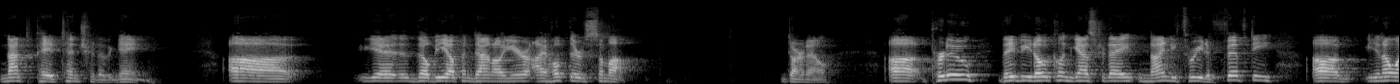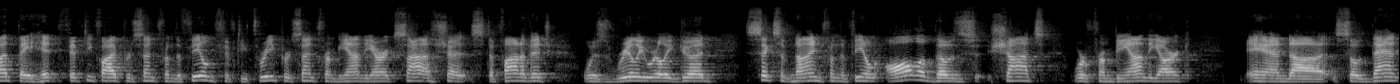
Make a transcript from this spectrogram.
not to pay attention to the game. Uh, yeah, they'll be up and down all year. I hope there's some up. Darnell. Uh, Purdue, they beat Oakland yesterday, 93 to 50. Um, you know what? They hit 55% from the field, 53% from beyond the arc. Sasha Stefanovic was really, really good. Six of nine from the field. All of those shots were from beyond the arc. And uh, so that,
